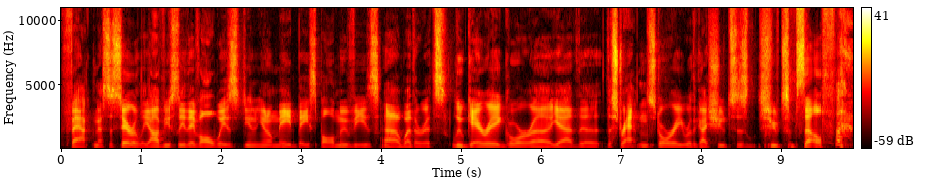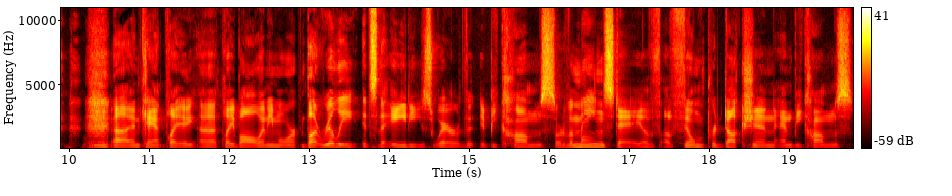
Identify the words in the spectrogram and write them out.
fact necessarily necessarily. Obviously, they've always you know, you know made baseball movies, uh, whether it's Lou Gehrig or uh, yeah the the Stratton story where the guy shoots his shoots himself uh, and can't play uh, play ball anymore. But really, it's the '80s where the, it becomes sort of a mainstay of of film production and becomes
